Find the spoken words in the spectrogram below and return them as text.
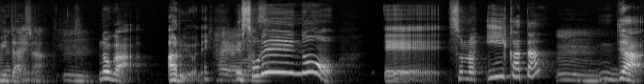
みたいなのがあるよね。はいでそれの、えーその言い方？うん。じゃ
